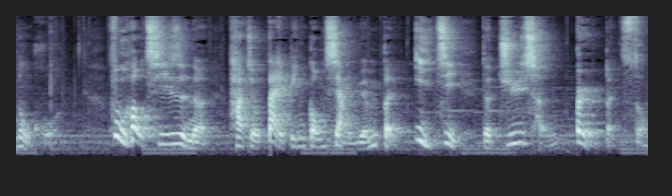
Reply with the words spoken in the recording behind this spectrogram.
怒火。复后七日呢，他就带兵攻向原本义继的居城二本松。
